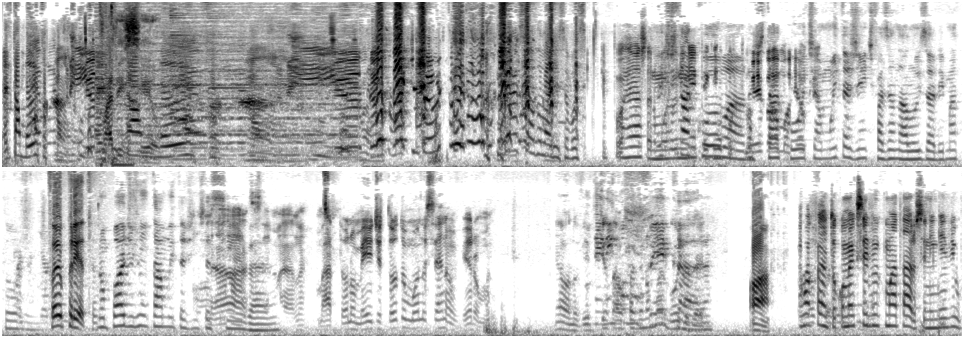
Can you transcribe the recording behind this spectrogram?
Ele tá morto, cara. Faleceu. Meu Deus, como é que deu muito Engraçado, Larissa, você Que porra é essa? Não morreu ninguém. destacou, mano. Destacou, tinha muita gente fazendo a luz ali e matou, gente. Foi o preto. Não pode juntar muita gente assim, velho. mano. Matou no meio de todo mundo, vocês não viram, mano. Não, eu não vi Não porque eu tava fazendo um ver, bagulho, cara. velho. Ó, Ô, Rafael, então como é que você viu que mataram se ninguém viu?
